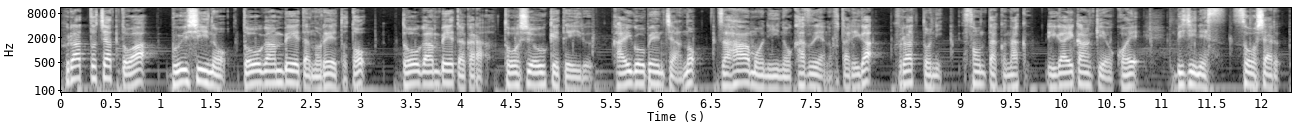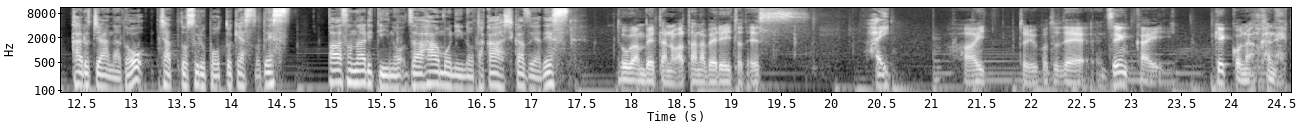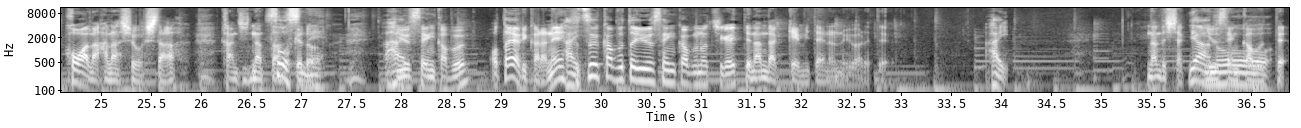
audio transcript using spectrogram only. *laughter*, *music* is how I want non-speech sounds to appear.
フラットチャットは VC の動眼ベータのレートと動眼ベータから投資を受けている介護ベンチャーのザ・ハーモニーの和也の2人がフラットに忖度なく利害関係を超えビジネス、ソーシャル、カルチャーなどをチャットするポッドキャストです。パーソナリティのザ・ハーモニーの高橋和也です。動画ベータの渡辺レイトです。はい。はい。ということで、前回結構なんかね、コアな話をした感じになったんですけど、ね。はい。優先株？お便りからね、はい。普通株と優先株の違いってなんだっけ？みたいなの言われて、はい。何でしたっけ、優先株って。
